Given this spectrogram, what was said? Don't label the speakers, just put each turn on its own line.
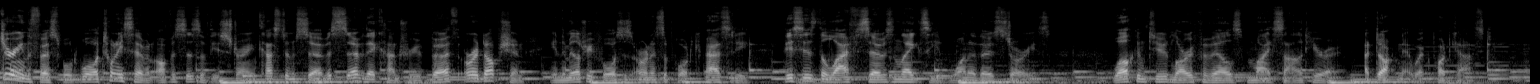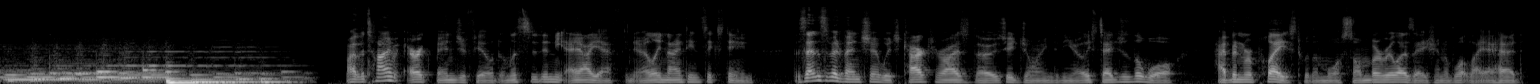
During the First World War, 27 officers of the Australian Customs Service served their country of birth or adoption in the military forces or in a support capacity. This is the life, service, and legacy of one of those stories. Welcome to Laurie Favell's My Silent Hero, a Doc Network podcast. By the time Eric Benjafield enlisted in the AIF in early 1916, the sense of adventure which characterized those who joined in the early stages of the war had been replaced with a more somber realization of what lay ahead.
